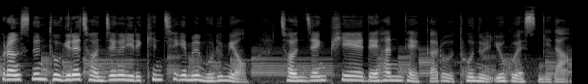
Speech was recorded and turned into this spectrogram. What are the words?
프랑스는 독일의 전쟁을 일으킨 책임을 물으며 전쟁 피해에 대한 대가로 돈을 요구했습니다.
